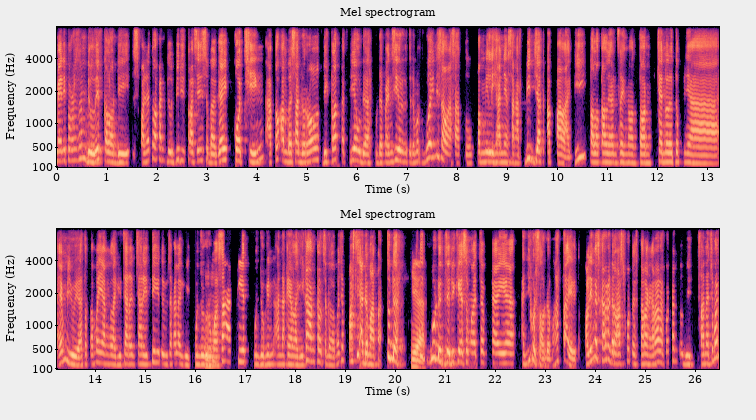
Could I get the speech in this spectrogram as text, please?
many person believe kalau di Spanyol itu akan lebih ditransisi sebagai coaching atau ambassador role di klub ketika dia udah udah pensiun gitu. Dan menurut gue ini salah satu pemilihan yang sangat bijak apalagi kalau kalian sering nonton channel YouTube-nya MU ya, terutama yang lagi cari charity gitu misalkan lagi kunjungi Hmm. rumah sakit, kunjungin anak yang lagi kanker segala macam pasti ada mata. Itu udah Iya. itu gue udah jadi kayak semacam kayak anjing kok selalu ada mata ya gitu. Paling kan sekarang ada Rashford ya sekarang karena Rashford kan lebih sana cuman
